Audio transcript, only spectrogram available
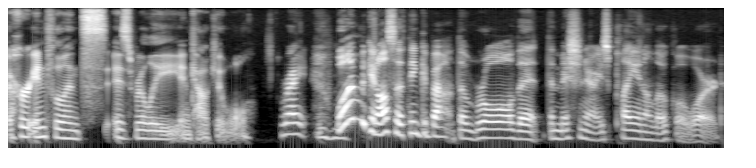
her influence is really incalculable. Right. Mhm. Well, and we can also think about the role that the missionaries play in a local ward.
